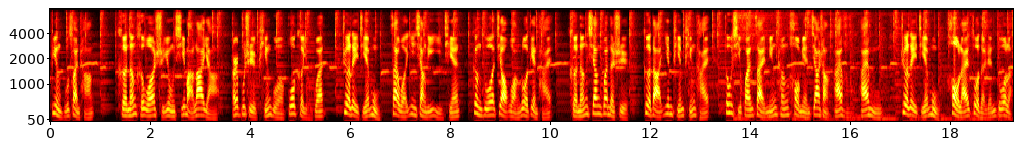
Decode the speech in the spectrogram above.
并不算长，可能和我使用喜马拉雅而不是苹果播客有关。这类节目在我印象里以前更多叫网络电台，可能相关的是各大音频平台都喜欢在名称后面加上 FM。这类节目后来做的人多了，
